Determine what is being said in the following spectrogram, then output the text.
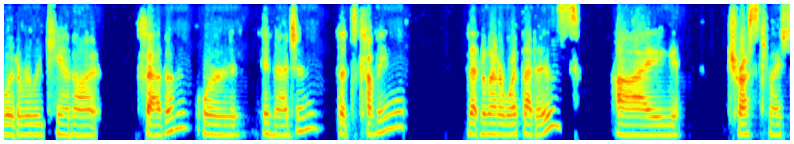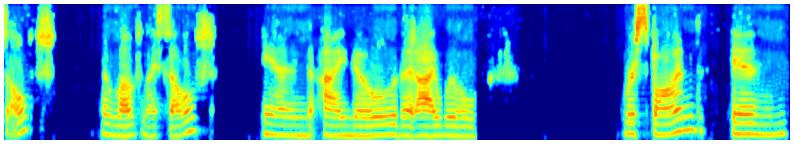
literally cannot fathom or imagine that's coming, that no matter what that is, I trust myself. I love myself and I know that I will respond in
